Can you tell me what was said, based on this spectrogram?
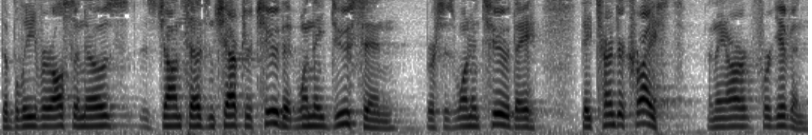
The believer also knows, as John says in chapter 2, that when they do sin, verses 1 and 2, they, they turn to Christ and they are forgiven.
